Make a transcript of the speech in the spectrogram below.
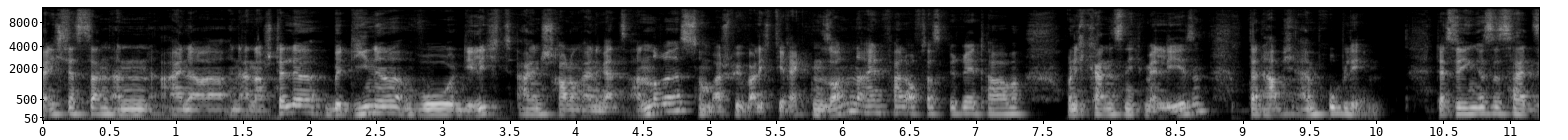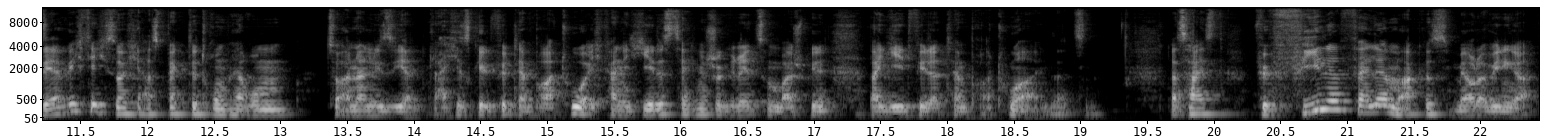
Wenn ich das dann an einer, in einer Stelle bediene, wo die Lichteinstrahlung eine ganz andere ist, zum Beispiel weil ich direkt einen Sonneneinfall auf das Gerät habe und ich kann es nicht mehr lesen, dann habe ich ein Problem. Deswegen ist es halt sehr wichtig, solche Aspekte drumherum zu analysieren. Gleiches gilt für Temperatur. Ich kann nicht jedes technische Gerät zum Beispiel bei jedweder Temperatur einsetzen. Das heißt, für viele Fälle mag es mehr oder weniger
